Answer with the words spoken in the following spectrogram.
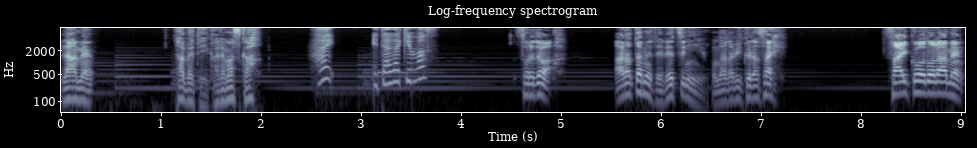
ラーメン、食べていかれますか？はい、いただきます。それでは、改めて列にお並びください。最高のラーメン、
